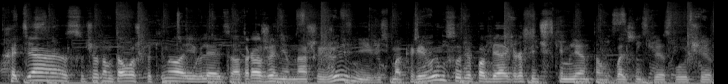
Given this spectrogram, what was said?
Хотя, с учетом того, что кино является отражением нашей жизни и весьма кривым, судя по биографическим лентам в большинстве случаев,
